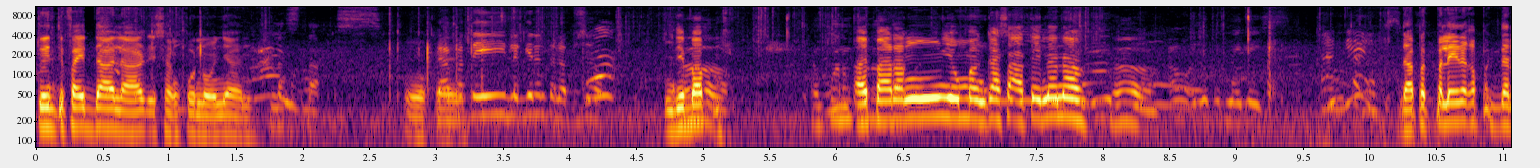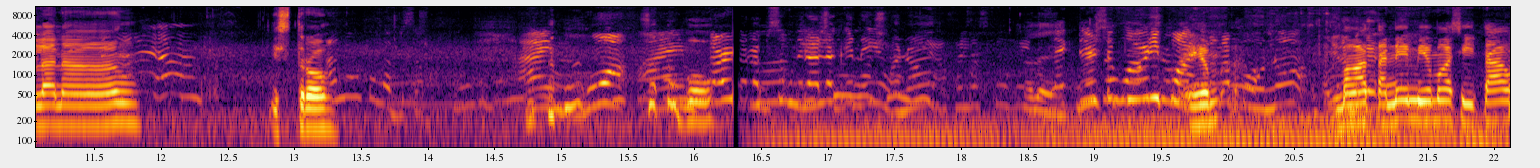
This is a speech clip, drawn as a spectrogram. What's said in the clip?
25. 25 dollar isang puno niyan. Plus tax. Okay. Dapat ay lagyan ng talabso. Hindi ba? Ay parang yung mangga sa atin ano. Oo. Dapat pala nakapagdala ng straw. Ay, mo. Ay, tarabsong nilalagyan na yung ano. Like there's a 40 point. Yung Puno. mga tanim, yung mga sitaw,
